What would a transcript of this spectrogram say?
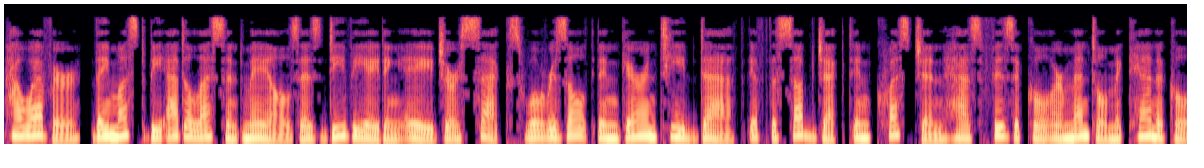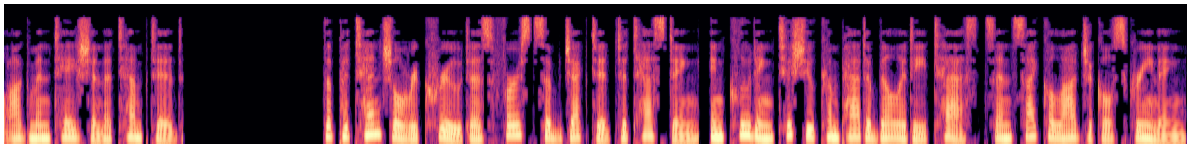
However, they must be adolescent males as deviating age or sex will result in guaranteed death if the subject in question has physical or mental mechanical augmentation attempted. The potential recruit is first subjected to testing, including tissue compatibility tests and psychological screening.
